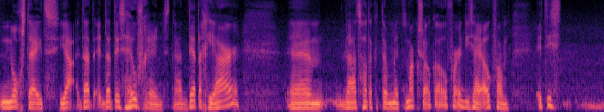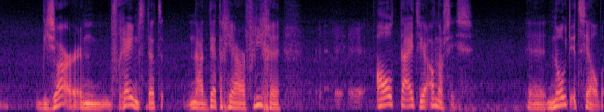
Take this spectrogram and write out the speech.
nog steeds. Ja, dat, dat is heel vreemd. Na 30 jaar. Um, laatst had ik het er met Max ook over. Die zei ook van. Het is bizar en vreemd dat na 30 jaar vliegen eh, altijd weer anders is. Uh, nooit hetzelfde.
